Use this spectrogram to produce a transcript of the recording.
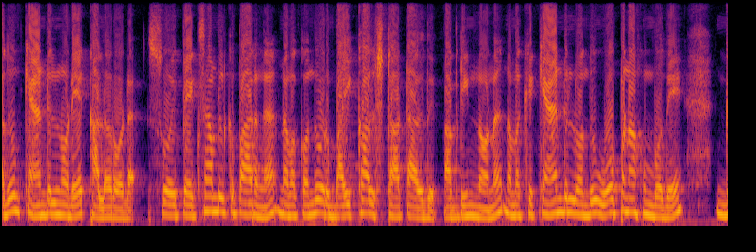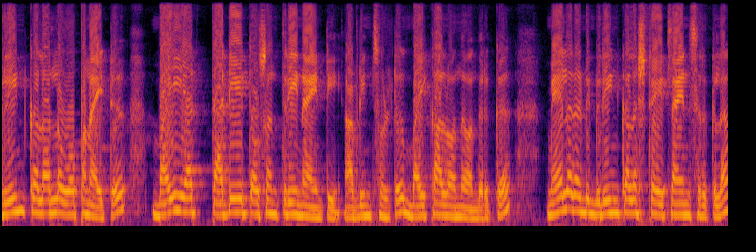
அதுவும் கேண்டில்னுடைய கலரோட ஸோ இப்போ எக்ஸாம்பிளுக்கு பாருங்கள் நமக்கு வந்து ஒரு பை கால் ஸ்டார்ட் ஆகுது அப்படின்னோன்னு நமக்கு கேண்டில் வந்து ஓப்பன் ஆகும் போதே க்ரீன் கலரில் ஓப்பன் ஆகிட்டு buy at thirty eight thousand three ninety அப்படின்னு சொல்லிட்டு பை கால் வந்து வந்திருக்கு. மேலே ரெண்டு கிரீன் கலர் ஸ்ட்ரெயிட் லைன்ஸ் இருக்குல்ல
